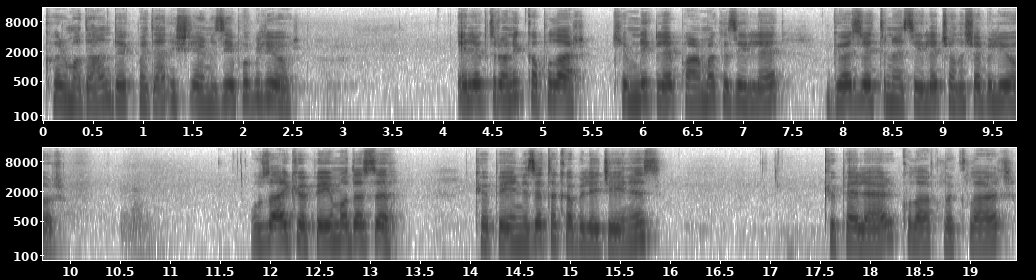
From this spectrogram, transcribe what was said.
Kırmadan, dökmeden işlerinizi yapabiliyor. Elektronik kapılar kimlikle, parmak iziyle, göz retinası ile çalışabiliyor. Uzay köpeği modası. Köpeğinize takabileceğiniz küpeler, kulaklıklar,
